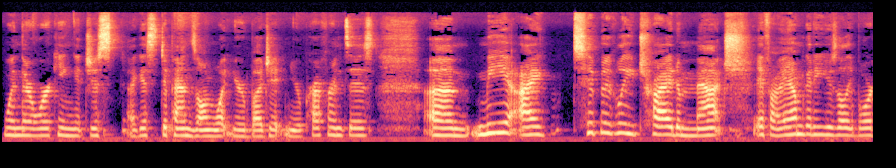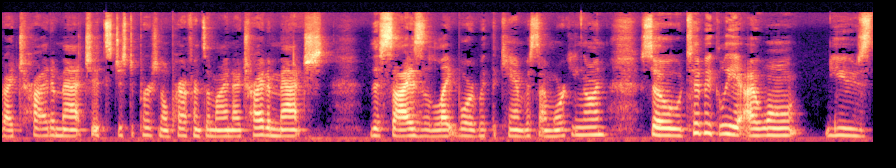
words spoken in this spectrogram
when they're working. It just, I guess, depends on what your budget and your preference is. Um, me, I typically try to match, if I am going to use a light board, I try to match, it's just a personal preference of mine, I try to match the size of the light board with the canvas I'm working on. So typically I won't use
